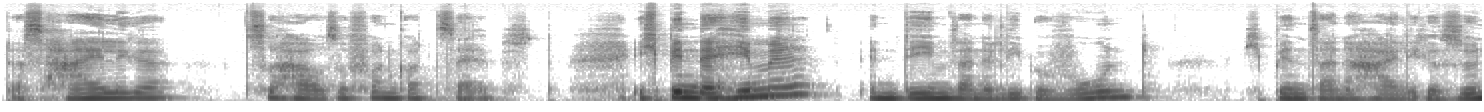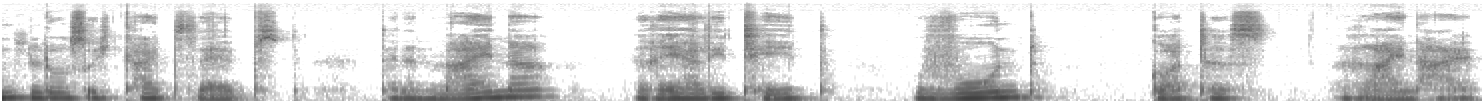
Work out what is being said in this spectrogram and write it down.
das heilige Zuhause von Gott selbst. Ich bin der Himmel, in dem seine Liebe wohnt ich bin seine heilige Sündenlosigkeit selbst, denn in meiner Realität wohnt Gottes Reinheit.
